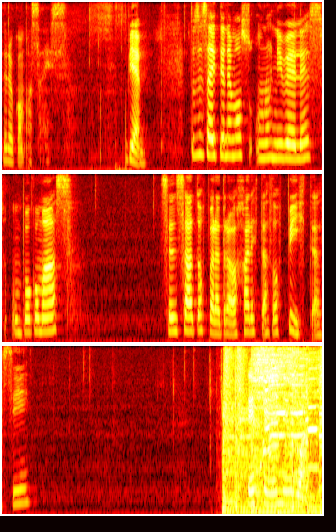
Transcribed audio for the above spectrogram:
0,6. Bien, entonces ahí tenemos unos niveles un poco más sensatos para trabajar estas dos pistas, ¿sí? FM1.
